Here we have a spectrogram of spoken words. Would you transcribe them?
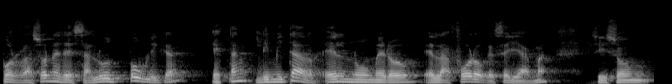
por razones de salud pública, están limitados. El número, el aforo que se llama, si son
